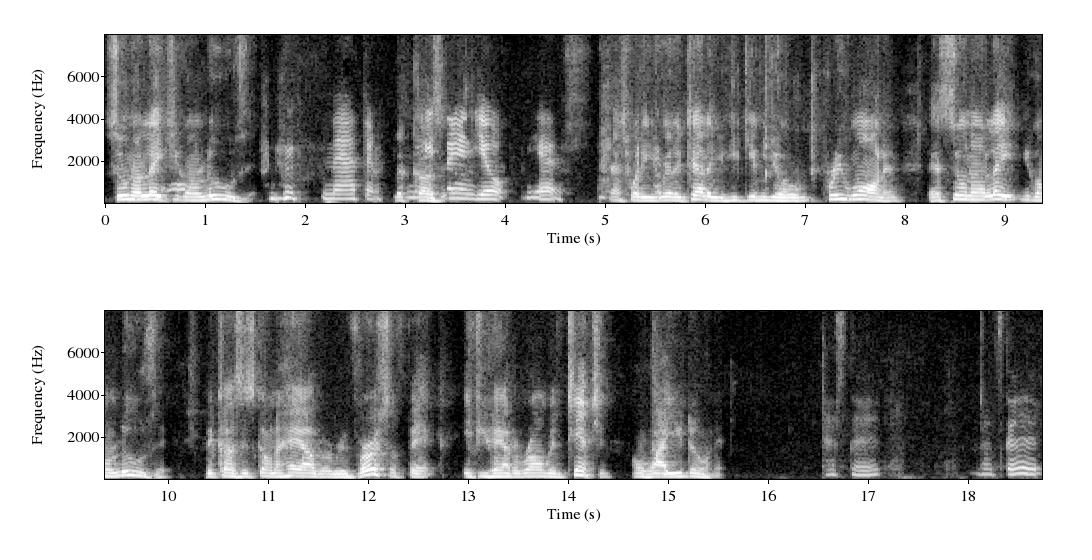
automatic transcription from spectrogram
Sooner or late, you're gonna lose it. nothing. Because he's saying you, yes. That's what he's really telling you. He giving you a pre-warning that sooner or late you're gonna lose it because it's gonna have a reverse effect if you have the wrong intention on why you're doing it. That's good. That's good.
